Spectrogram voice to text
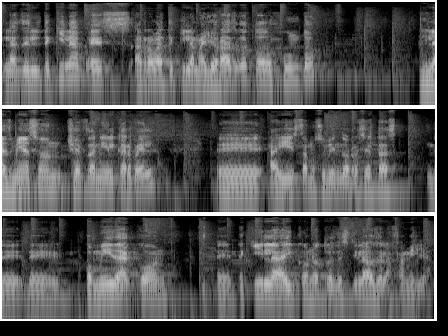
las del tequila es arroba tequila mayorazgo, todo junto. Y las mías son Chef Daniel Carvel. Eh, ahí estamos subiendo recetas de, comida con eh, tequila y con otros destilados de la familia.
